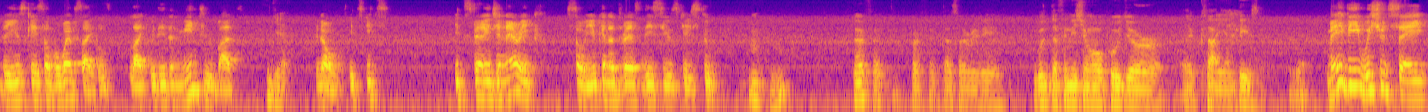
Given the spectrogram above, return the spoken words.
the use case of a website, like we didn't mean to, but yeah you know, it's it's it's very generic, so you can address this use case too. Mm-hmm. Perfect, perfect. That's a really good definition of who your uh, client is. Yeah. Maybe we should say,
